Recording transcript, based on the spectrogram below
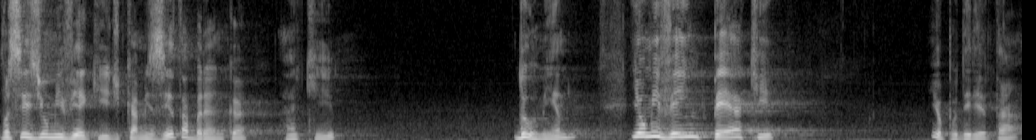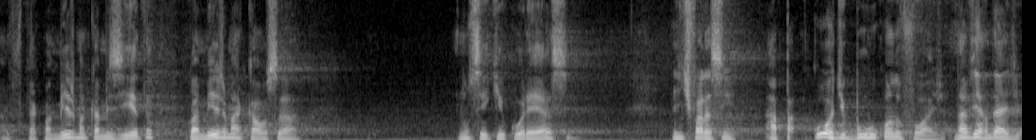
Vocês iam me ver aqui de camiseta branca, aqui, dormindo, e eu me ver em pé aqui. Eu poderia estar, tá, ficar com a mesma camiseta, com a mesma calça, não sei que cor é essa. A gente fala assim, a cor de burro quando foge. Na verdade,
